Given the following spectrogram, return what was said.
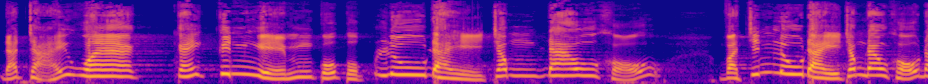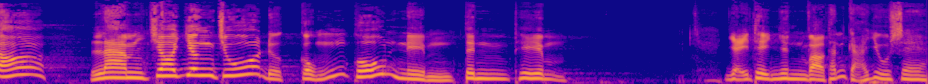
đã trải qua cái kinh nghiệm của cuộc lưu đày trong đau khổ và chính lưu đày trong đau khổ đó, làm cho dân chúa được củng cố niềm tin thêm. Vậy thì nhìn vào thánh cả du xe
